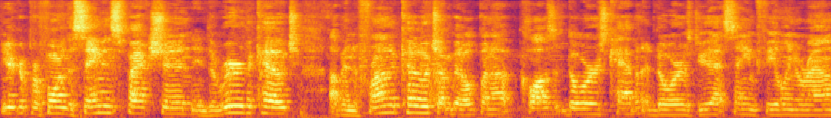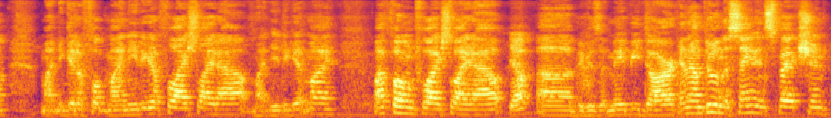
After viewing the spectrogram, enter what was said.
you're gonna perform the same inspection in the rear of the coach, up in the front of the coach. I'm gonna open up closet doors, cabinet doors, do that same feeling around. Might need to get a might need to get a flashlight out. Might need to get my my phone flashlight out. Yep. Uh, because it may be dark, and I'm doing the same inspection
